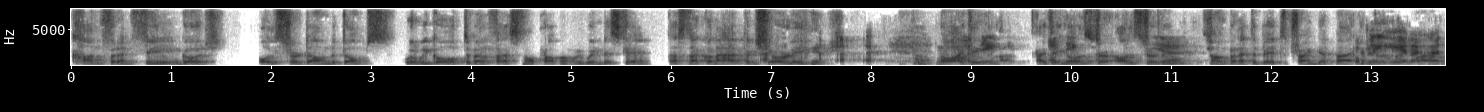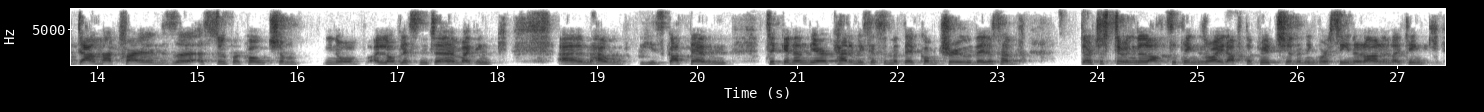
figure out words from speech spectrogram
confident, feeling good. Ulster down the dumps. Will we go up to Belfast? No problem. We'll win this game. That's not going to happen, surely. no, I I think, think- I think, I think- Ulster Ulster yeah. will be chomping at the bit to try and get back. completely. the And, and Dan McFarland is a, a super coach. And, you know, I love listening to him. I think um, how he's got them ticking and their academy system that they've come through. They just have, they're just doing lots of things right off the pitch. And I think we're seeing it on. And I think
